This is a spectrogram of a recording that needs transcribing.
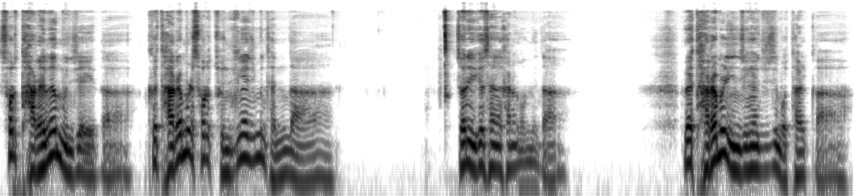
서로 다르면 문제이다. 그 다름을 서로 존중해주면 된다. 저는 이렇게 생각하는 겁니다. 왜 다름을 인정해주지 못할까?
